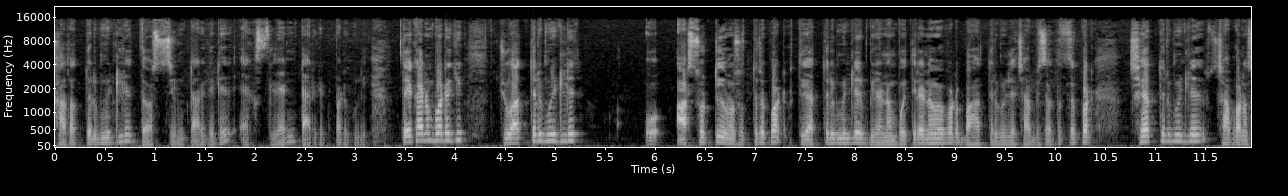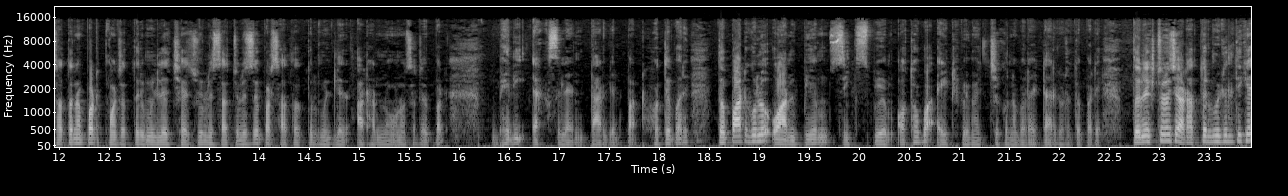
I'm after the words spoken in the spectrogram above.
সাতাত্তর মিডলের দশ সিম টার্গেটের এক্সেলেন্ট টার্গেট পার্টগুলি তো এখানে পড়ে কি, চুয়াত্তর মিডলের ও আটষট্টি উনসত্তরের পাট, তিয়াত্তর মিডলের বিরানব্বই, তিরানব্বই পাট, বাহাত্তর মিডলের ছাব্বিশ সাতাশের পাট, ছিয়াত্তর মিডলের ছাপান্ন, সাতান্ন পাট, পঁচাত্তর মিডলের ছেচল্লিশ সাতচল্লিশের পাট, সাতাত্তর মিডলের আঠান্ন উনষাটের পাট। ভেরি এক্সেলেন্ট টার্গেট পাট হতে পারে। তো পাটগুলো ওয়ান পিএম সিক্স পিএম অথবা এইট পিএম এর যে কোনো বেলায় টার্গেট হতে পারে। তো নেক্সট রয়েছে আটাত্তর মিডল থেকে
